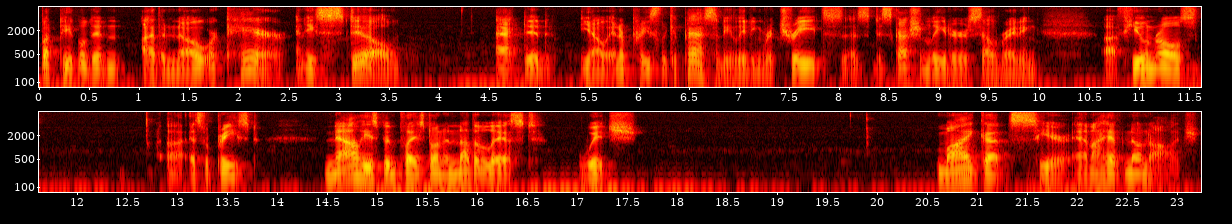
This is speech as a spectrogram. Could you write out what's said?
but people didn't either know or care, and he still acted, you know, in a priestly capacity, leading retreats as discussion leader, celebrating uh, funerals uh, as a priest. Now he's been placed on another list, which my guts here, and I have no knowledge,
